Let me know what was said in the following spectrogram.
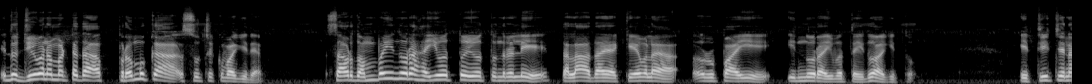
ಇದು ಜೀವನ ಮಟ್ಟದ ಪ್ರಮುಖ ಸೂಚಕವಾಗಿದೆ. ಸಾವಿರದ ಒಂಬೈನೂರ ಐವತ್ತು ಐವತ್ತೊಂದರಲ್ಲಿ ತಲಾ ಆದಾಯ ಕೇವಲ ರೂಪಾಯಿ ಇನ್ನೂರ ಐವತ್ತೈದು ಆಗಿತ್ತು. ಇತ್ತೀಚಿನ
